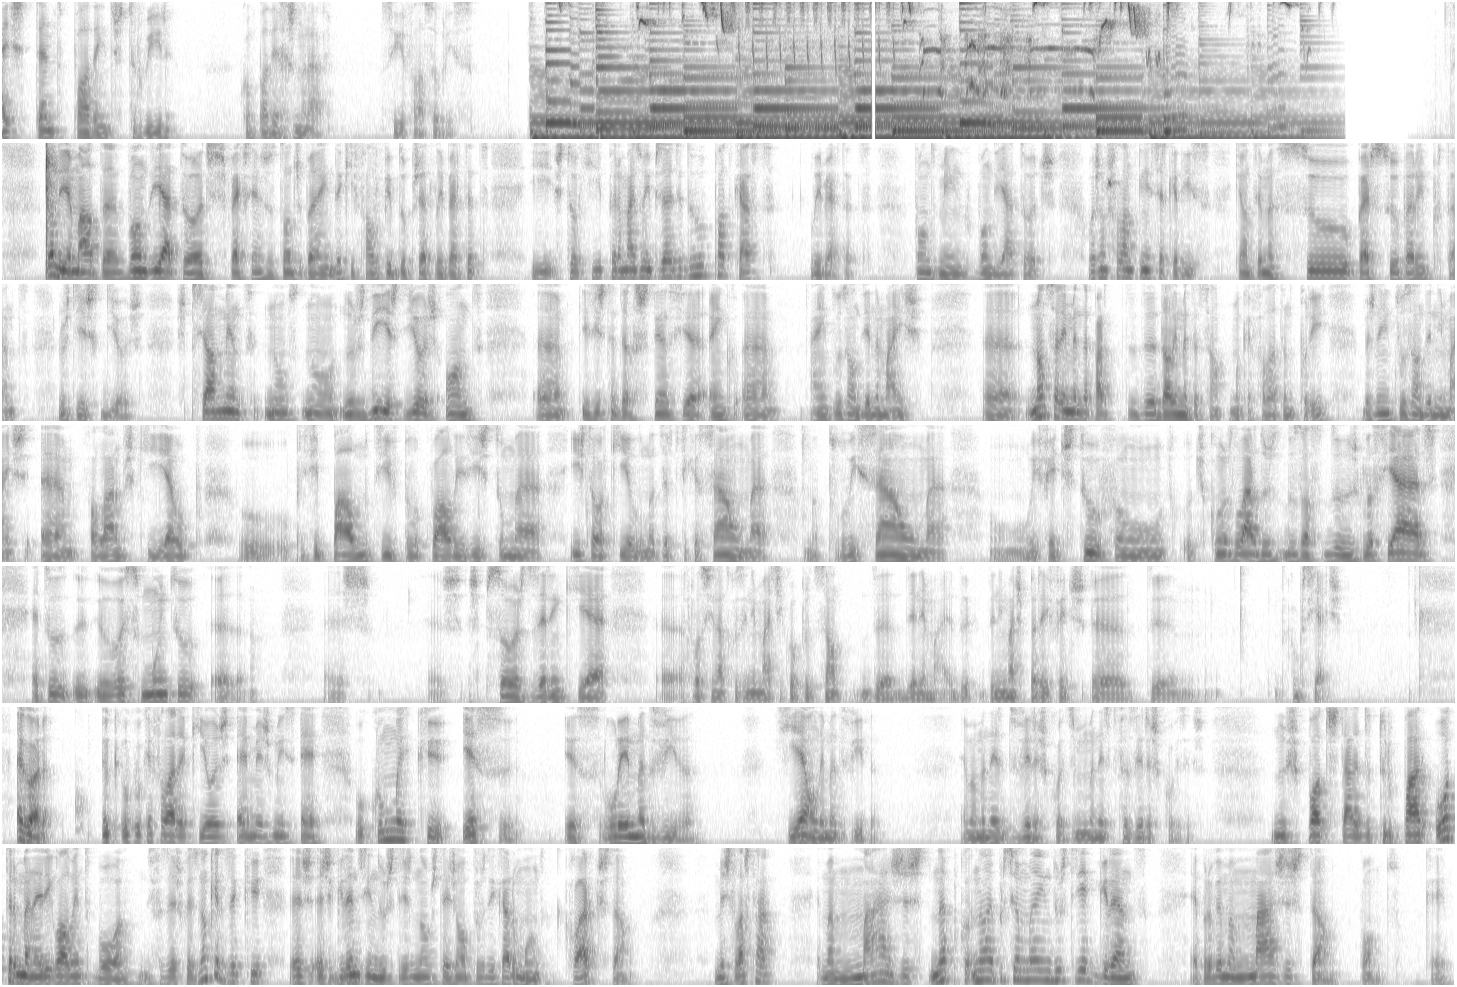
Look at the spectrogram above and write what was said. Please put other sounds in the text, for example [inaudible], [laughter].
animais tanto podem destruir como podem regenerar. Siga a falar sobre isso. Bom dia, malta. Bom dia a todos. Espero que estejam todos bem. Daqui falo o Pipo do Projeto Liberta-te e estou aqui para mais um episódio do podcast Liberta-te. Bom domingo, bom dia a todos. Hoje vamos falar um pouquinho acerca disso, que é um tema super, super importante nos dias de hoje. Especialmente nos dias de hoje onde uh, existe tanta resistência à, à inclusão de animais, Uh, não necessariamente na parte da alimentação, não quero falar tanto por aí, mas na inclusão de animais. Uh, falarmos que é o, o, o, principal motivo pelo qual existe uma isto ou aquilo, uma desertificação, uma, uma poluição, uma, um efeito estufa, um, o descongelar dos, dos, dos, glaciares. É tudo, eu ouço muito uh, as, as, as, pessoas dizerem que é uh, relacionado com os animais e com a produção de, de, animais, de, de animais para efeitos uh, de, comerciais. Agora, o, o, que eu quero falar aqui hoje é mesmo isso: é o como é que esse, esse lema de vida, que é um lema de vida, é uma maneira de ver as coisas, uma maneira de fazer as coisas. Nos pode estar a deturpar outra maneira igualmente boa de fazer as coisas. Não quer dizer que as, as grandes indústrias não estejam a prejudicar o mundo. Claro que estão. Mas lá está. É uma má gestão. Não, é não é por ser uma indústria grande. É por haver uma má gestão. Ponto. Ok?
